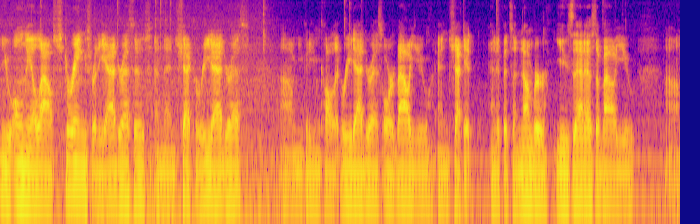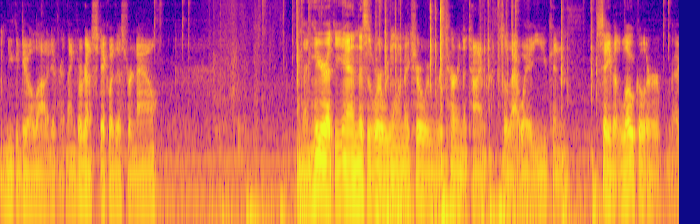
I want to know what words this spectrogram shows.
you only allow strings for the addresses and then check read address. Um, you could even call it read address or value and check it. And if it's a number, use that as the value. Um, you could do a lot of different things. We're going to stick with this for now. And then here at the end, this is where we want to make sure we return the timer. So that way you can save it local or uh,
